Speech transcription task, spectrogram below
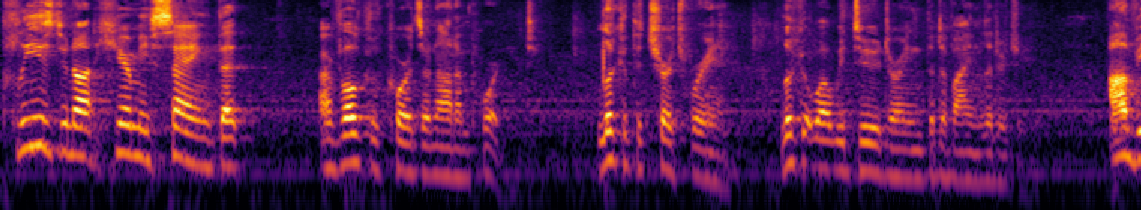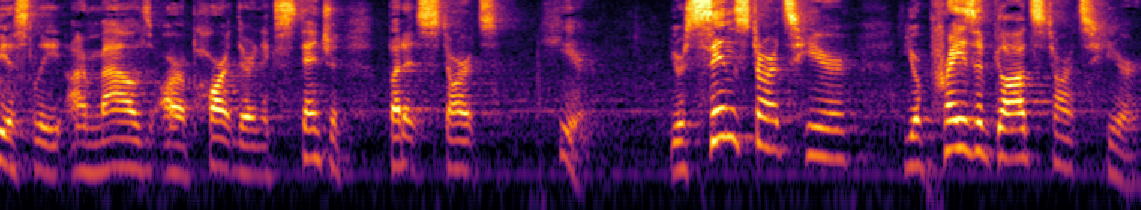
Please do not hear me saying that our vocal cords are not important. Look at the church we're in. Look at what we do during the divine liturgy. Obviously, our mouths are a part, they're an extension, but it starts here. Your sin starts here, your praise of God starts here.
